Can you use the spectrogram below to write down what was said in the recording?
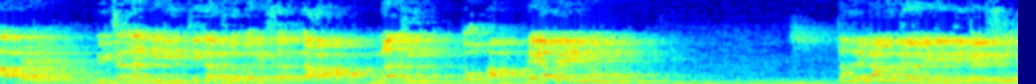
આપણે વિચલનની રીતથી દાખલો કરી શકતા નથી, તો આપણે હવે એનો ધારેલા મુજબની રીતે કરીશું?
